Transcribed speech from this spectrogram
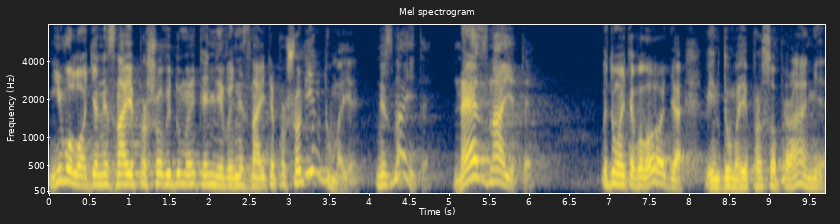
ні Володя не знає, про що ви думаєте, ні ви не знаєте, про що він думає. Не знаєте. Не знаєте. Ви думаєте, Володя, він думає про собрання.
